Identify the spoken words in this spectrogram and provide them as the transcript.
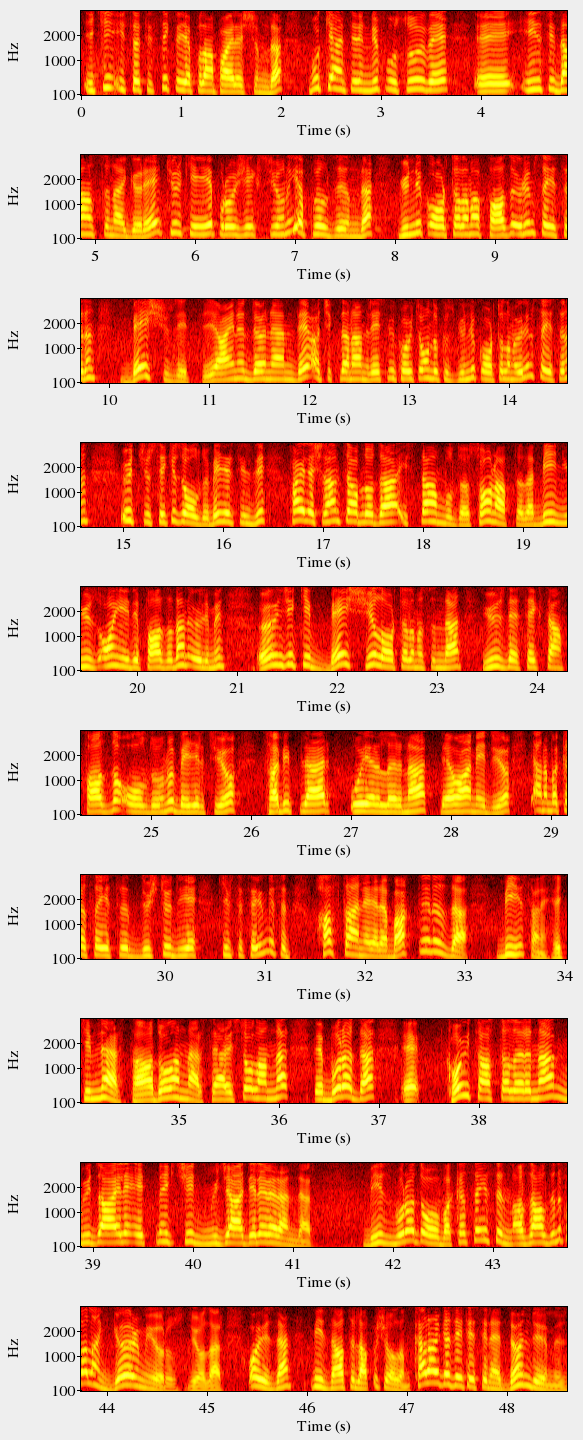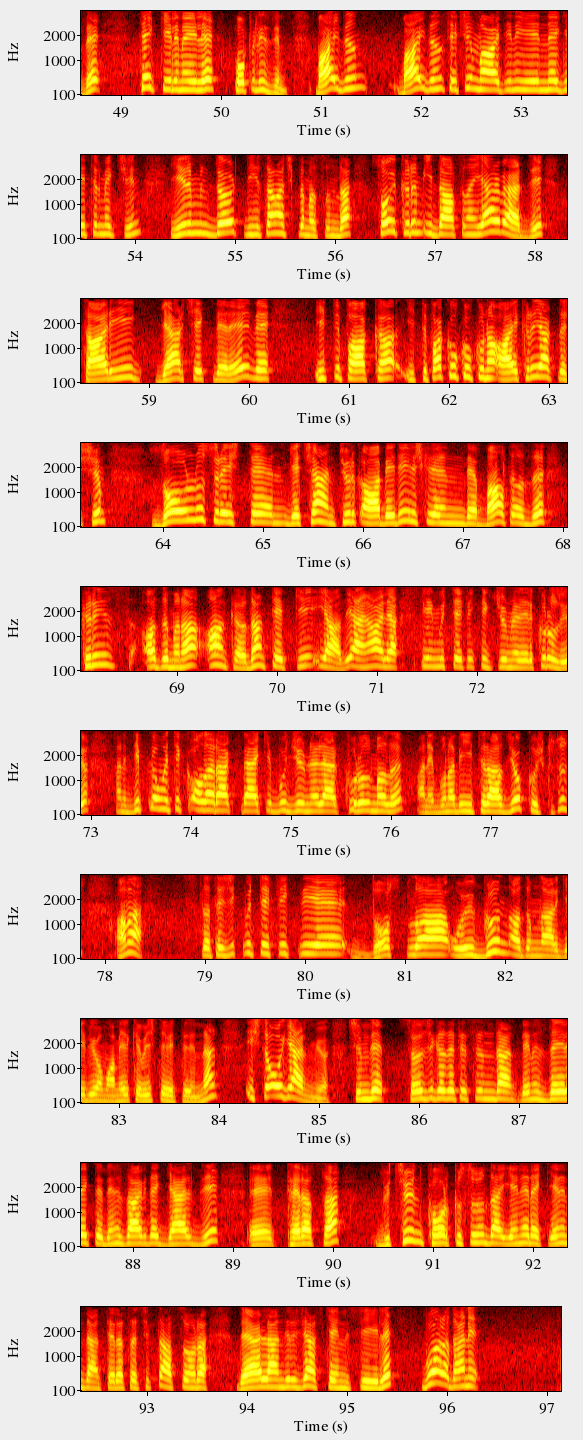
iki istatistikle yapılan paylaşımda bu kentlerin nüfusu ve e, insidansına göre Türkiye'ye projeksiyonu yapıldığında günlük ortalama fazla ölüm sayısının 500 ettiği, aynı dönemde açıklanan resmi COVID-19 günlük ortalama ölüm sayısının 308 olduğu belirtildi. Paylaşılan tabloda İstanbul'da son haftada 1117 fazladan ölümün önceki 5 yıl ortalamasından %80 fazla olduğunu belirtiyor. Tabipler uyarılarına devam ediyor. Yani vaka sayısı düştü diye kimse sevinmesin. Hastanelere baktığınızda biz hani hekimler, sahada olanlar, serviste olanlar ve burada e, COVID hastalarına müdahale etmek için mücadele verenler. Biz burada o vaka sayısının azaldığını falan görmüyoruz diyorlar. O yüzden biz de hatırlatmış olalım. Karar gazetesine döndüğümüzde tek kelimeyle popülizm. Biden Biden seçim vaadini yerine getirmek için 24 Nisan açıklamasında soykırım iddiasına yer verdi. Tarihi gerçeklere ve ittifaka, ittifak hukukuna aykırı yaklaşım zorlu süreçten geçen Türk-ABD ilişkilerinde baltaladığı kriz adımına Ankara'dan tepki yağdı. Yani hala bir müttefiklik cümleleri kuruluyor. Hani diplomatik olarak belki bu cümleler kurulmalı. Hani buna bir itiraz yok kuşkusuz ama stratejik müttefikliğe, dostluğa uygun adımlar geliyor mu Amerika Birleşik Devletleri'nden? İşte o gelmiyor. Şimdi Sözcü gazetesinden Deniz Zeyrek de Deniz abi de geldi e, terasa. Bütün korkusunu da yenerek yeniden terasa çıktı. Az sonra değerlendireceğiz kendisiyle. Bu arada hani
